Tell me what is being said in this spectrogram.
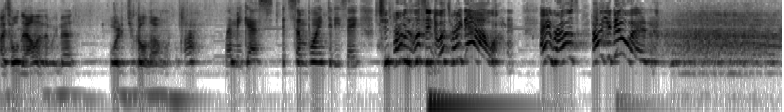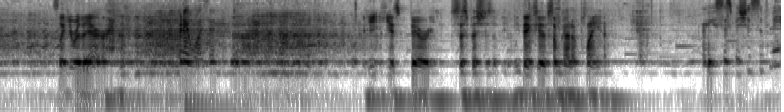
I told Alan that we met. What did you call that one? Oh, let me guess. At some point, did he say, She's probably listening to us right now? hey, Rose, how you doing? It's like you were there. But I wasn't. He, he is very suspicious of you. He thinks you have some kind of plan. Are you suspicious of me?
